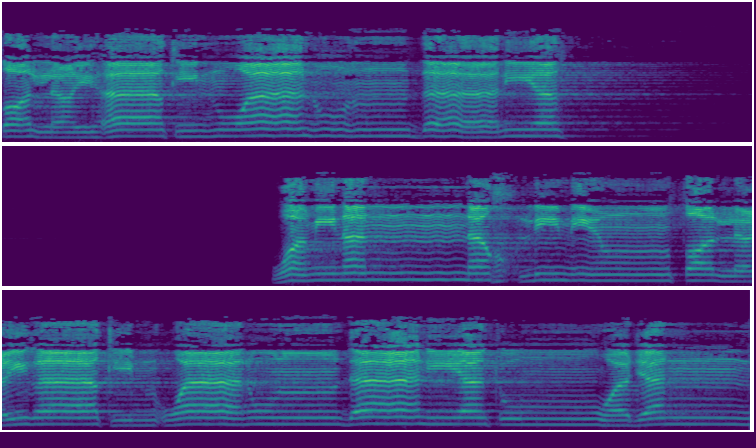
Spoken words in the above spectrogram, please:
طلعها قنوان دانية ومن النخل من طلعها قنوان دانية وجنات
